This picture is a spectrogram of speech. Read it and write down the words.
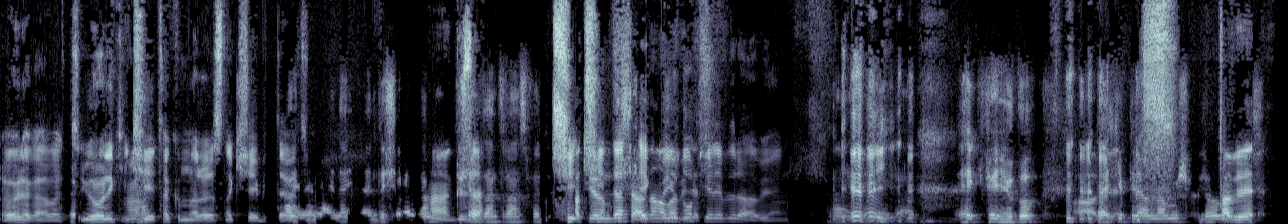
Öyle galiba. Euroleague içi Hı-hı. takımlar arasındaki şey bitti evet. Aynen aynen. Yani dışarıdan, ha, güzel. dışarıdan transfer. Ç- Çin'den Ekpe Yudok gelebilir abi yani. Aynen öyle abi. Ekpe Yudok. Belki planlanmış bile olabilir. Tabii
